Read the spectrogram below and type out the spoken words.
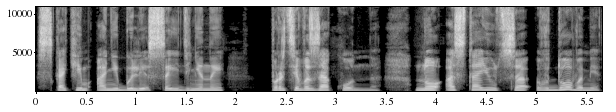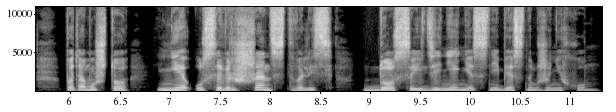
с каким они были соединены противозаконно, но остаются вдовами, потому что не усовершенствовались до соединения с небесным женихом.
